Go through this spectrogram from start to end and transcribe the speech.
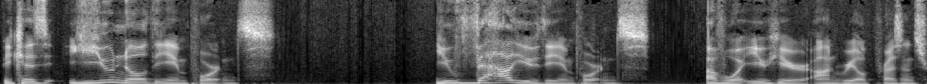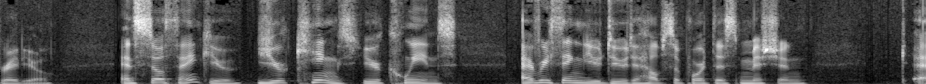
because you know the importance. You value the importance of what you hear on Real Presence Radio. And so thank you. You're kings, you're queens. Everything you do to help support this mission, eh,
